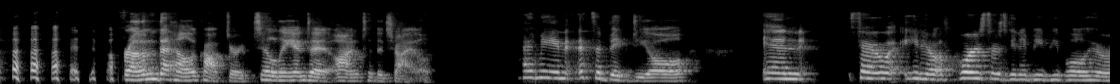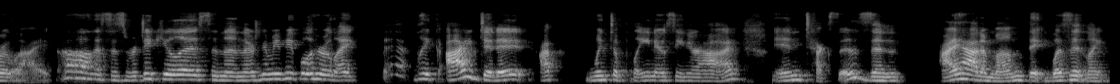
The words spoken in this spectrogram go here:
from the helicopter to land it onto the child? I mean, it's a big deal. And so, you know, of course there's going to be people who are like, "Oh, this is ridiculous." And then there's going to be people who are like, eh, like I did it. I went to Plano Senior High in Texas and I had a mum that wasn't like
